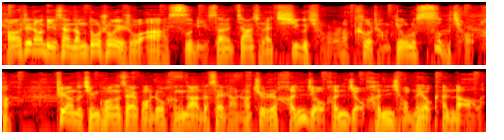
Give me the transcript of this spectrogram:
好，这场比赛咱们多说一说啊，四比三，加起来七个球了，客场丢了四个球哈。这样的情况呢，在广州恒大的赛场上确实很久很久很久没有看到了。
